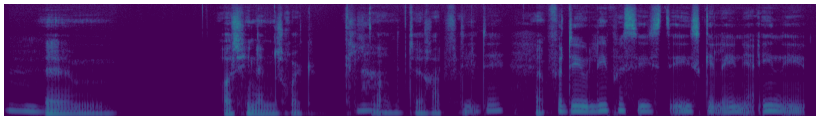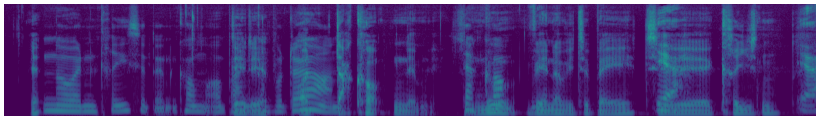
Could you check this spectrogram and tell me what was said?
Mm. Øhm, også hinandens ryg. Klart. Så det er ret Det er fedt. det. Ja. For det er jo lige præcis det, I skal læne jer ind i. Ja. Når en krise den kommer og Det er banker det. på døren. Og der kom den nemlig. Så Der nu kom vender vi tilbage til Ja. ja. krisen. Ja.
